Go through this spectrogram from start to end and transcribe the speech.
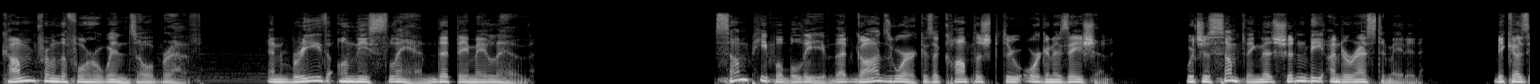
Come from the four winds, O breath, and breathe on these slain that they may live. Some people believe that God's work is accomplished through organization, which is something that shouldn't be underestimated because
